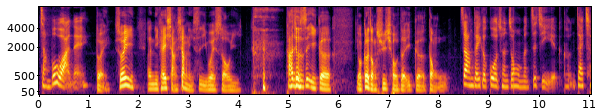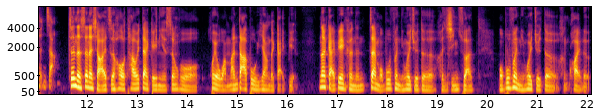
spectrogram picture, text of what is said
讲不完呢。对，所以呃，你可以想象你是一位兽医，他就是一个有各种需求的一个动物。这样的一个过程中，我们自己也可能在成长。真的生了小孩之后，他会带给你的生活会有蛮蛮大不一样的改变。那改变可能在某部分你会觉得很心酸，某部分你会觉得很快乐。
